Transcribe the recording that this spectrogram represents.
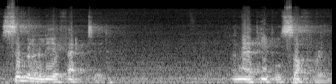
similarly affected, and their people suffering.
